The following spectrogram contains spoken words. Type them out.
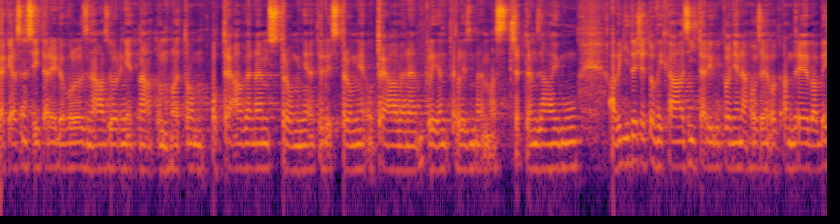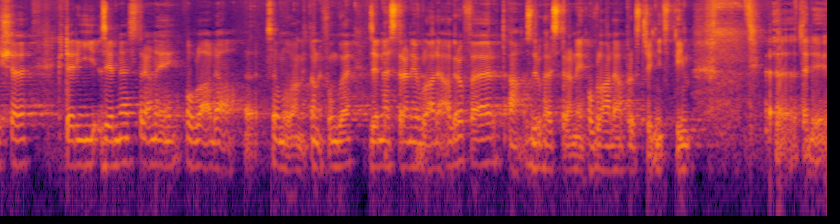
tak já jsem si ji tady dovolil znázornit na tomhletom otráveném stromě, tedy stromě otráveném klientelismem a střetem zájmů. A vidíte, že to vychází tady úplně nahoře od Andreje Babiše, který z jedné strany ovládá, eh, se omlouvám, to nefunguje, z jedné strany ovládá Agrofert a z druhé strany ovládá prostřednictvím eh, tedy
